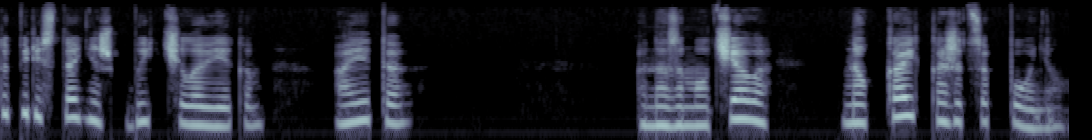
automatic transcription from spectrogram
то перестанешь быть человеком, а это... Она замолчала, но Кай, кажется, понял.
